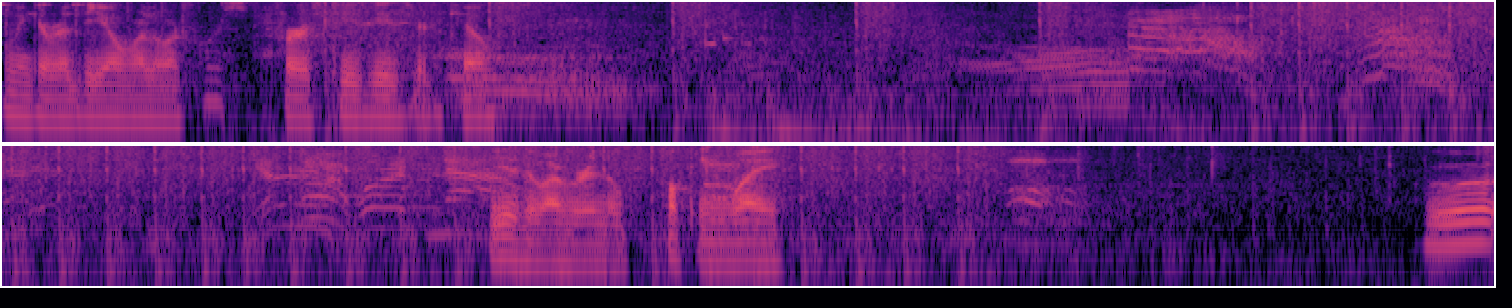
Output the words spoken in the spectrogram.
Let me get rid of the Overlord first. First, he's easier to kill. Is, however, in the fucking way. Uh.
